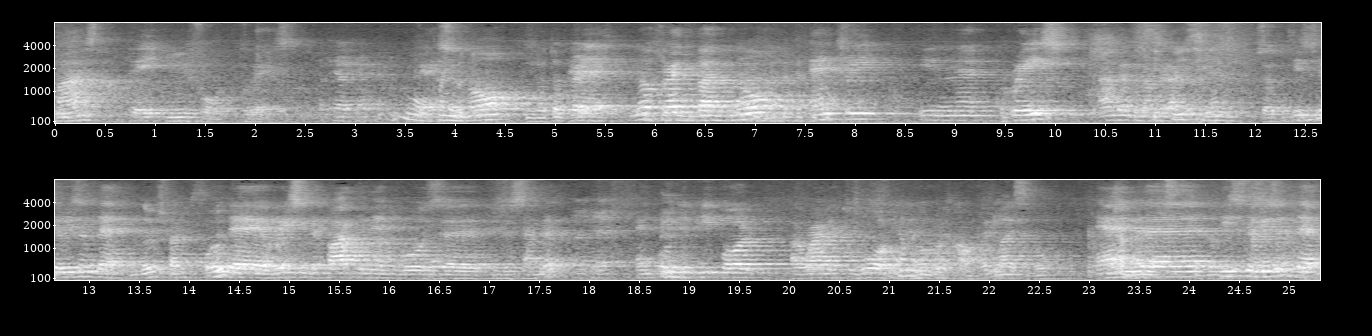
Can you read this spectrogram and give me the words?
must pay uniform to raise. Okay, okay. Okay, so no credit, no credit, uh, but no entry in uh, race under the Maserati. So this is the reason that all the racing department was uh, disassembled okay. and all the people arrived to work in the company. And uh, this is the reason that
